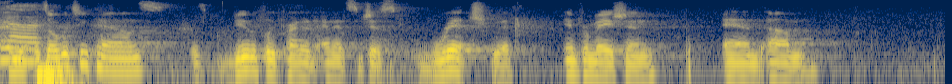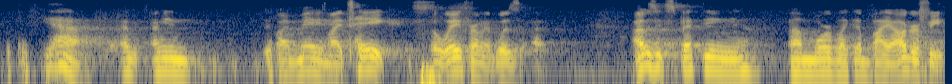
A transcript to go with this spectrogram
yeah. It's over two pounds. It's beautifully printed, and it's just rich with information. And um, yeah, I, I mean, if I may, my take away from it was I, was expecting um, more of like a biography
